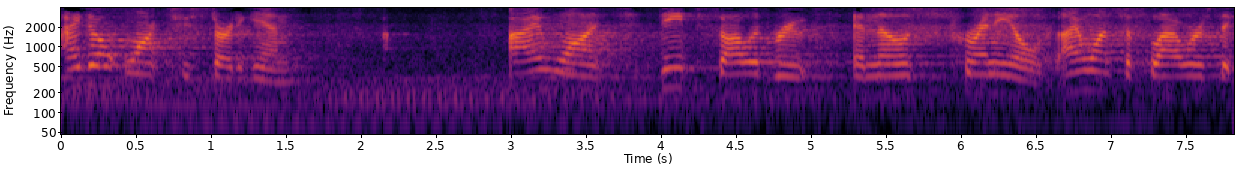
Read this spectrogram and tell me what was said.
I don't want to start again. I want deep, solid roots and those perennials. I want the flowers that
